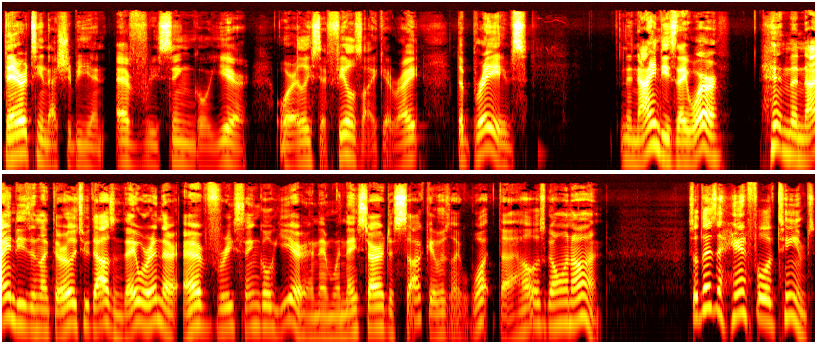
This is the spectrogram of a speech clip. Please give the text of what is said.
they're a team that should be in every single year, or at least it feels like it, right? The Braves, in the 90s, they were. In the 90s and like the early 2000s, they were in there every single year. And then when they started to suck, it was like, what the hell is going on? So there's a handful of teams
